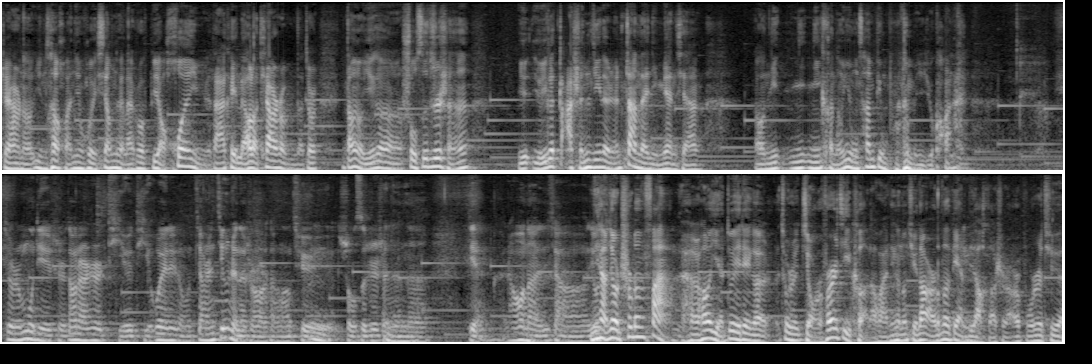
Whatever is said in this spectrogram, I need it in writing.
这样呢，用餐环境会相对来说比较欢愉，大家可以聊聊天什么的。就是当有一个寿司之神，有有一个大神级的人站在你面前，然后你你你可能用餐并不是那么愉快。就是目的是到那儿是体体会这种匠人精神的时候，才能去寿司之神的店。然后呢，你想，你想就是吃顿饭，然后也对这个就是九十分即可的话，你可能去他儿子的店比较合适，而不是去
